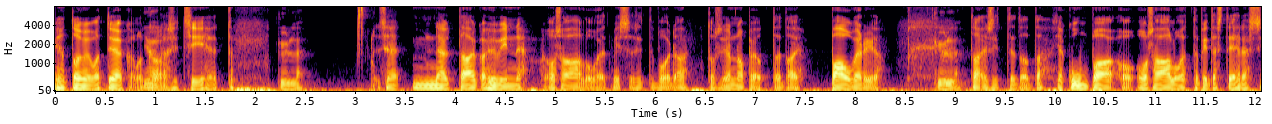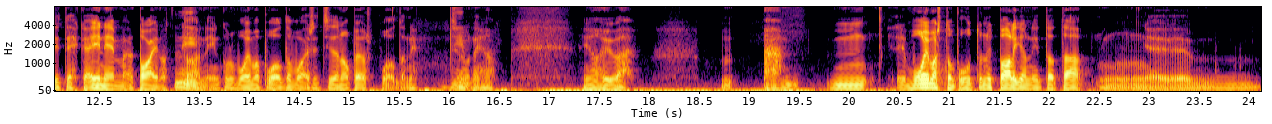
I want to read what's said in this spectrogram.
ihan toimiva työkalu Joo. kyllä sit siihen, että Kyllä. Se näyttää aika hyvin ne osa-alueet, missä sitten voidaan tosiaan nopeuttaa tai poweria. Kyllä. Tai sitten tota, ja kumpaa osa-aluetta pitäisi tehdä sitten ehkä enemmän painottaa, niin. niin kuin voimapuolta vai sitten sitä nopeuspuolta, niin se niin. on ihan, ihan hyvä. Mm, voimasta on puhuttu nyt paljon, niin tota, mm,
